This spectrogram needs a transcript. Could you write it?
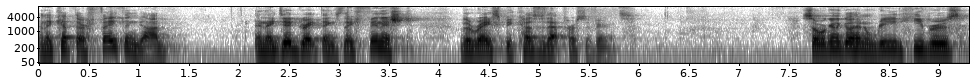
And they kept their faith in God, and they did great things. They finished the race because of that perseverance. So we're going to go ahead and read Hebrews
